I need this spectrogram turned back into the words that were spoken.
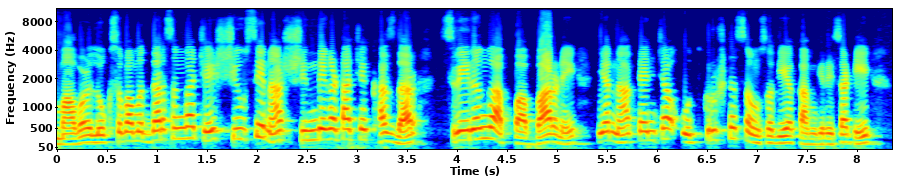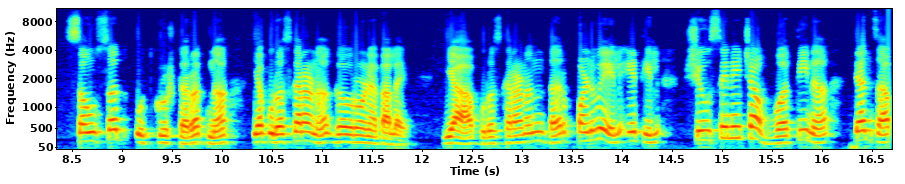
मावळ लोकसभा मतदारसंघाचे शिवसेना शिंदे गटाचे खासदार श्रीरंग आप्पा बारणे यांना त्यांच्या उत्कृष्ट संसदीय कामगिरीसाठी संसद उत्कृष्ट रत्न या पुरस्कारानं गौरवण्यात आलंय. या पुरस्कारानंतर पनवेल येथील शिवसेनेच्या वतीनं त्यांचा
